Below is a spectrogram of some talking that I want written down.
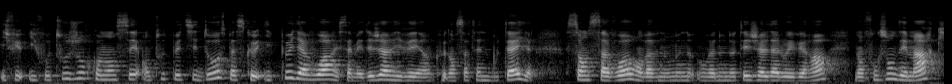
il faut, il faut toujours commencer en toute petite dose parce qu'il peut y avoir, et ça m'est déjà arrivé, hein, que dans certaines bouteilles, sans le savoir, on va nous, on va nous noter gel d'aloe vera, mais en fonction des marques,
